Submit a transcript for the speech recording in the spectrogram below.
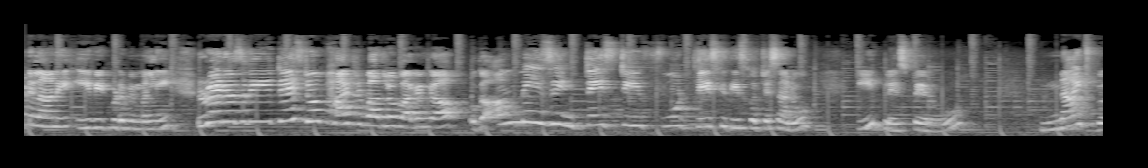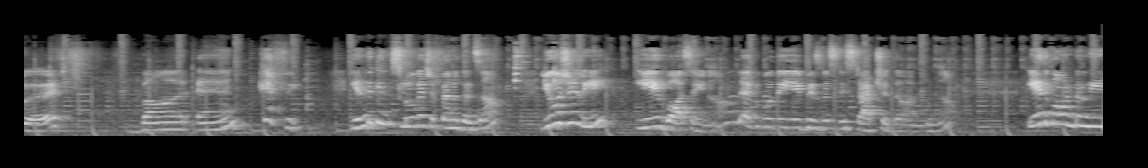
ఎప్పటిలానే ఈ వీక్ కూడా మిమ్మల్ని రేడియో సిటీ టేస్ట్ ఆఫ్ హైదరాబాద్లో భాగంగా ఒక అమేజింగ్ టేస్టీ ఫుడ్ ప్లేస్కి తీసుకొచ్చేసాను. ఈ ప్లేస్ పేరు night bird bar and cafe ఎందుకు ఇంత స్లోగా చెప్పానో తెలుసా? యూజువలీ ఏ బాస్ అయినా లేకపోతే ఏ బిజినెస్ని స్టార్ట్ చేద్దాం అనుకున్నా ఏది బాగుంటుంది?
